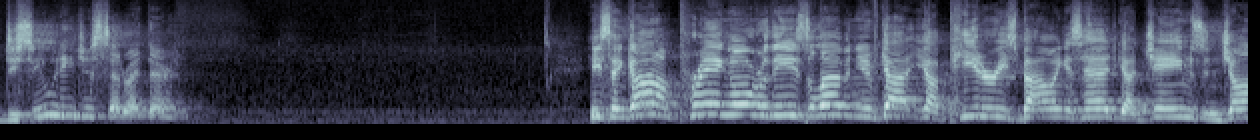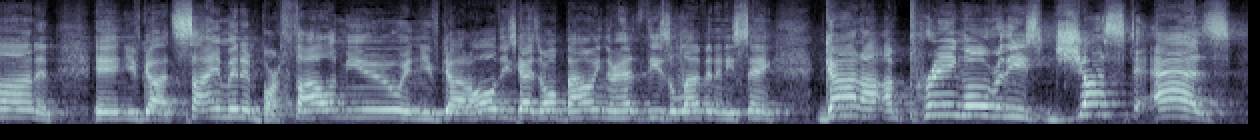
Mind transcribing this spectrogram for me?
Do you see what he just said right there? He's saying, God, I'm praying over these 11. You've got, you got Peter, he's bowing his head. You've got James and John, and, and you've got Simon and Bartholomew, and you've got all these guys all bowing their heads, these 11. And he's saying, God, I'm praying over these just as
